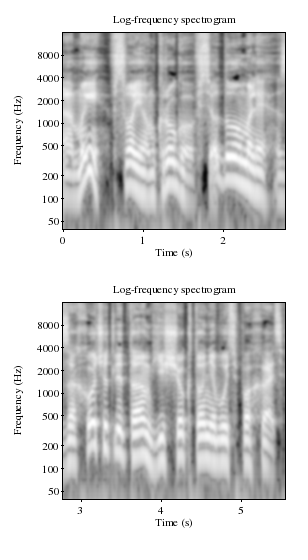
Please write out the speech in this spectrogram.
А мы в своем кругу все думали, захочет ли там еще кто-нибудь пахать.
